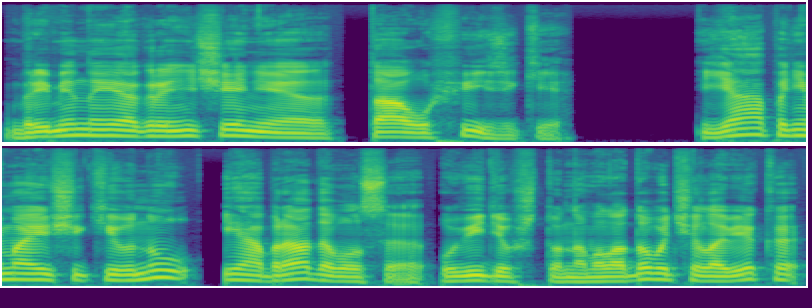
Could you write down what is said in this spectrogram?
«Временные ограничения тау-физики». Я, понимающе кивнул и обрадовался, увидев, что на молодого человека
